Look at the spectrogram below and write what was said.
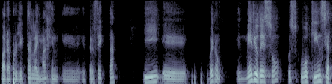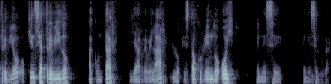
para proyectar la imagen eh, perfecta. Y bueno, en medio de eso, pues hubo quien se atrevió o quien se ha atrevido a contar y a revelar lo que está ocurriendo hoy en ese, en ese lugar.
